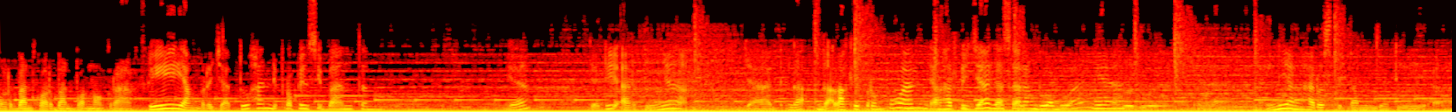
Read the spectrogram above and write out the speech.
korban-korban pornografi yang berjatuhan di provinsi Banten. Ya jadi artinya ya nggak nggak laki perempuan yang harus dijaga sekarang dua-duanya. Ya, ini yang harus kita menjadi uh,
